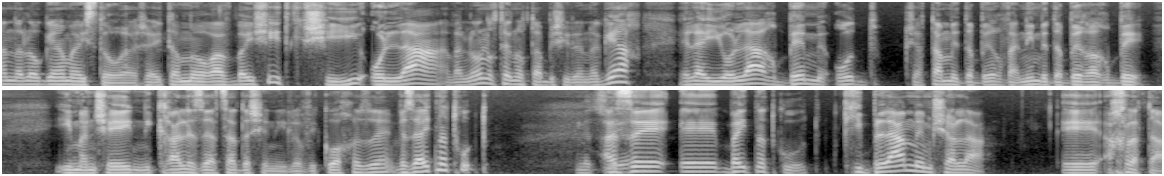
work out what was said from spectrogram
אנלוגיה מההיסטוריה שהיית מעורב בה אישית, שהיא עולה, אבל לא נותן אותה בשביל לנגח, אלא היא עולה הרבה מאוד כשאתה מדבר, ואני מדבר הרבה עם אנשי, נקרא לזה הצד השני לוויכוח הזה, וזה ההתנתקות. מצוין. אז uh, uh, בהתנתקות קיבלה ממשלה uh, החלטה,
